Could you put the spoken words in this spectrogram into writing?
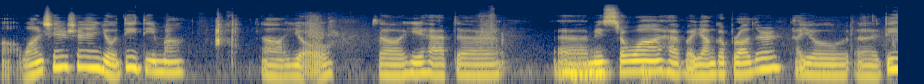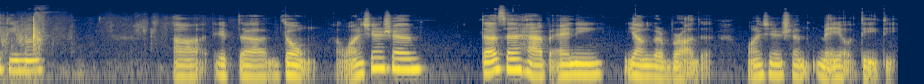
啊？王先生有弟弟吗？啊，有，so he have the 呃，Mr. Wang have a younger brother，他有呃弟弟吗？啊，if the don't，王先生 doesn't have any younger brother，王先生没有弟弟。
